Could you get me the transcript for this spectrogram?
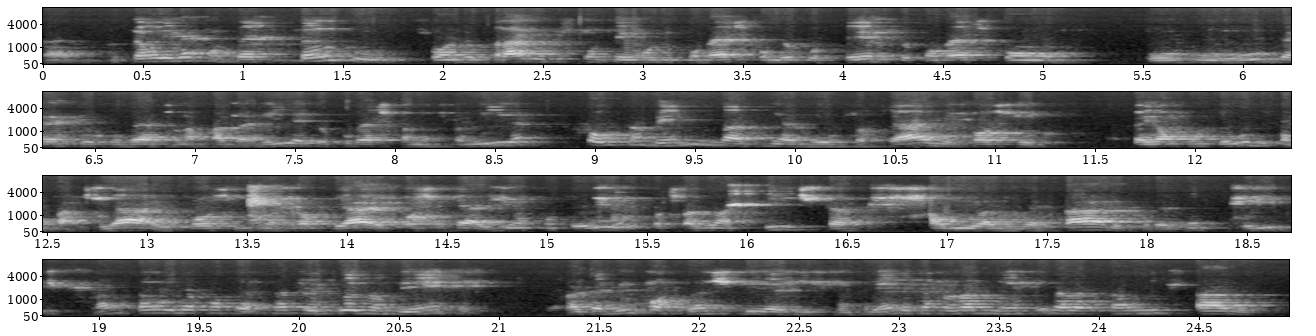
Né? Então, ele acontece tanto quando eu trago esse conteúdo e converso com o meu porteiro, que eu converso com o, o, Uber, que eu converso na padaria, que eu converso com a minha família, ou também nas minhas redes sociais, eu posso pegar um conteúdo e compartilhar, eu posso me apropriar, eu posso reagir a um conteúdo, eu posso fazer uma crítica ao meu adversário, por exemplo, político. Né? Então, ele acontece nessas duas ambientes, mas é bem importante que a gente compreenda que essas ambientes elas estão listadas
